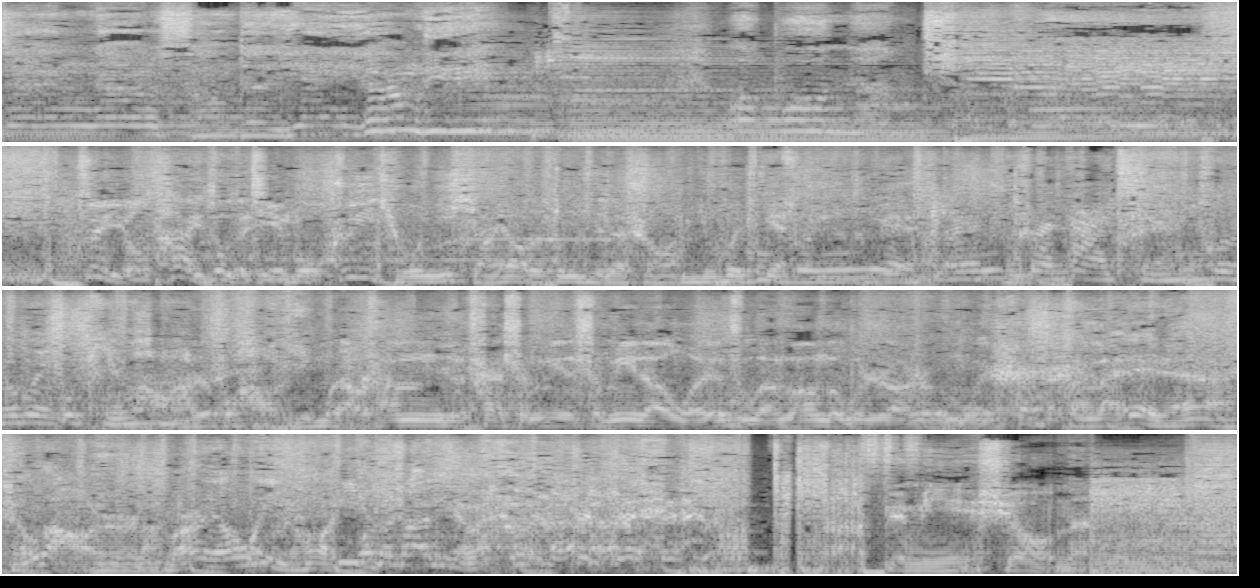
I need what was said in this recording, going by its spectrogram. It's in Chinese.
在南方的艳阳里，我不能停。最有态度的节目，追求你想要的东西的时候，你就会变成一个特别别人赚大钱，你会不会不平衡好？还是不好，一目了然。他们就太神秘了，神秘到我这主办方都不知道是怎么回事。本来这人啊，挺老实的，玩摇滚以后，我煽起来了。乐迷需要我们。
